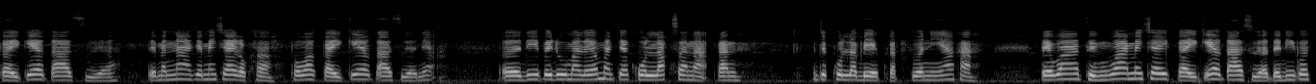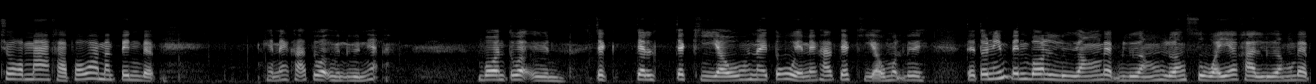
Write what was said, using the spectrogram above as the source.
ไก่แก้วตาเสือ แต่มันน่าจะไม่ใช่หรอกค่ะ เพราะว่าไก่แก้วตาเสือเนี่ยเออดีไปดูมาแล้วมันจะคนลักษณะกัน มันจะคนละแบบกับตัวนี้ค่ะ แต่ว่าถึงว่าไม่ใช่ไก่แก้วตาเสือ แต่ดีก็ชอบมากค่ะ เพราะว่ามันเป็นแบบเห็นไหมคะ ตัวอื่นๆเนี่ยบอลตัวอื่นจะจะจะเขียวในตู้เห็นไหมคะ จะเขียวหมดเลย แต่ตัวนี้เป็นบอลเหลืองแบบเหลืองเหลืองสวยอะค่ะ เหลืองแบบ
